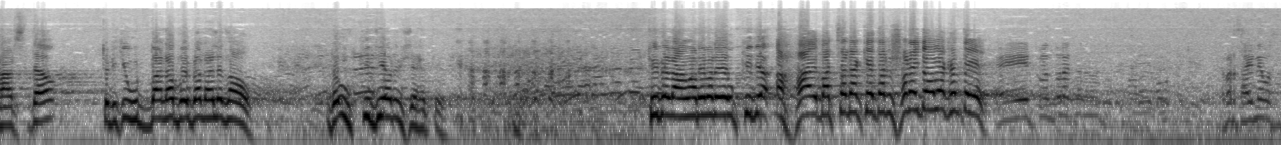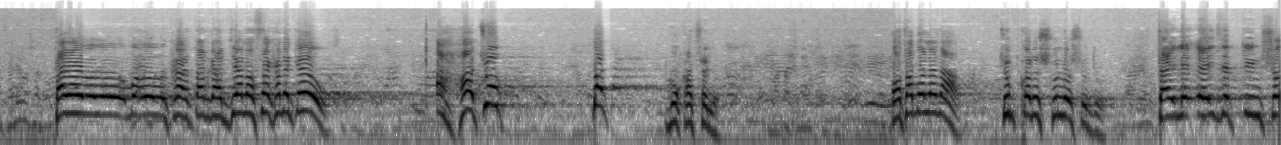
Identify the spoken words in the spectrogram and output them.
সার্চ দাও। তুমি কি উঠবা না বইবা নাহলে যাও। এটা উক্তি দিয়া রয়েছে হাতে। তুই বেটা আমার এবারে উক্তি দিয়া হায় বাচ্চাটাকে তার সরাইতে হবে এখান থেকে? তার গার্জিয়ান আছে এখানে কেউ? আহা, চুপ! বোকা ছেলে। কথা বলে না, চুপ করে শুনো শুধু। তাইলে এই যে তিনশো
